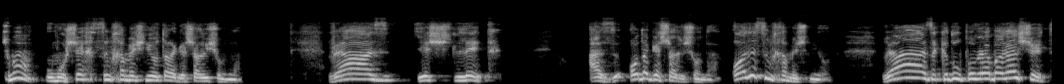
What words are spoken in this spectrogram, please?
שמע, הוא מושך 25 שניות על הגשה ראשונה, ואז יש לט, אז עוד הגשה ראשונה, עוד 25 שניות, ואז הכדור פוגע ברשת.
